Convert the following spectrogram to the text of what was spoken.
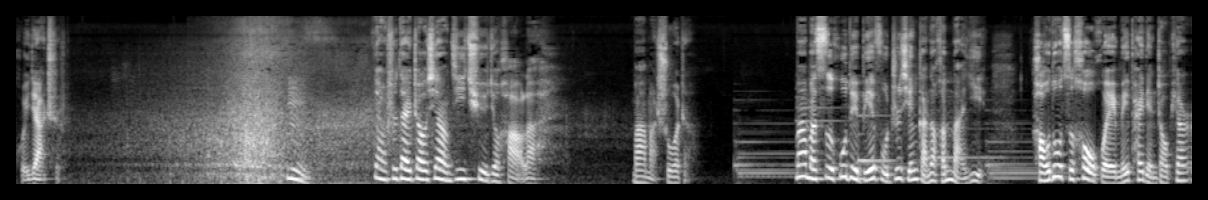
回家吃。嗯。要是带照相机去就好了，妈妈说着。妈妈似乎对别府之行感到很满意，好多次后悔没拍点照片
